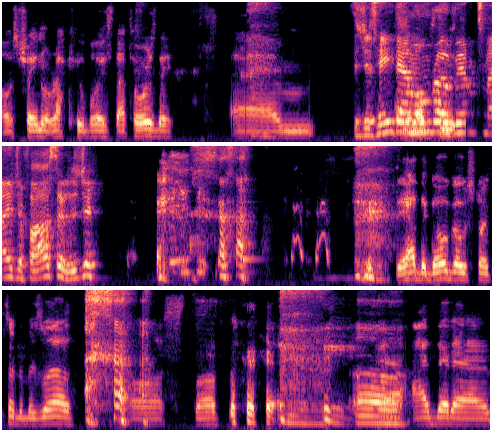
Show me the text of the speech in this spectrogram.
I was training with Raku boys that Thursday. Um, did you think them Umbro boots made you faster, did you? they had the go-go stripes on them as well. oh, stop! Oh. Uh, and then uh,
